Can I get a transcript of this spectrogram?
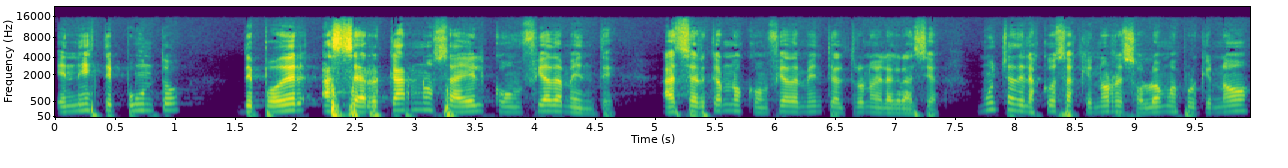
en este punto de poder acercarnos a Él confiadamente, acercarnos confiadamente al trono de la gracia. Muchas de las cosas que no resolvamos es porque no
